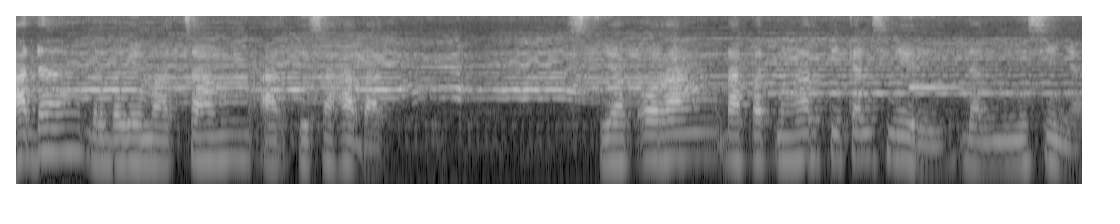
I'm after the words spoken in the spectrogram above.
Ada berbagai macam arti sahabat. Setiap orang dapat mengartikan sendiri dan mengisinya.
